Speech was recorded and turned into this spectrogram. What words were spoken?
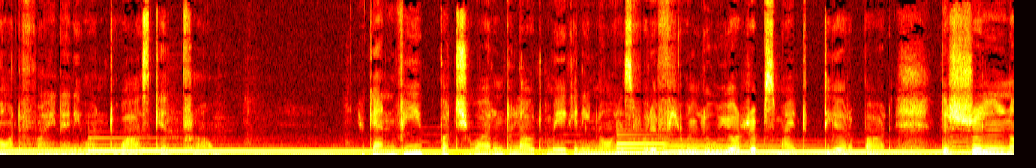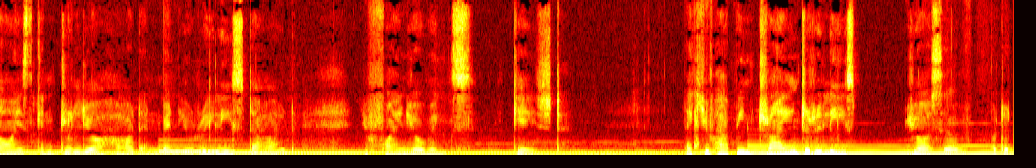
not find anyone to ask help from. Can weep, but you aren't allowed to make any noise, for if you do, your ribs might tear apart. The shrill noise can drill your heart, and when you really start, you find your wings caged. Like you have been trying to release yourself, but it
